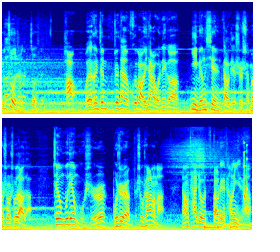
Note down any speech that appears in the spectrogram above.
们坐着坐着。好，我再跟侦侦探汇报一下我那个匿名信到底是什么时候收到的。真五点五十不是受伤了吗？然后他就到这个躺椅上，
